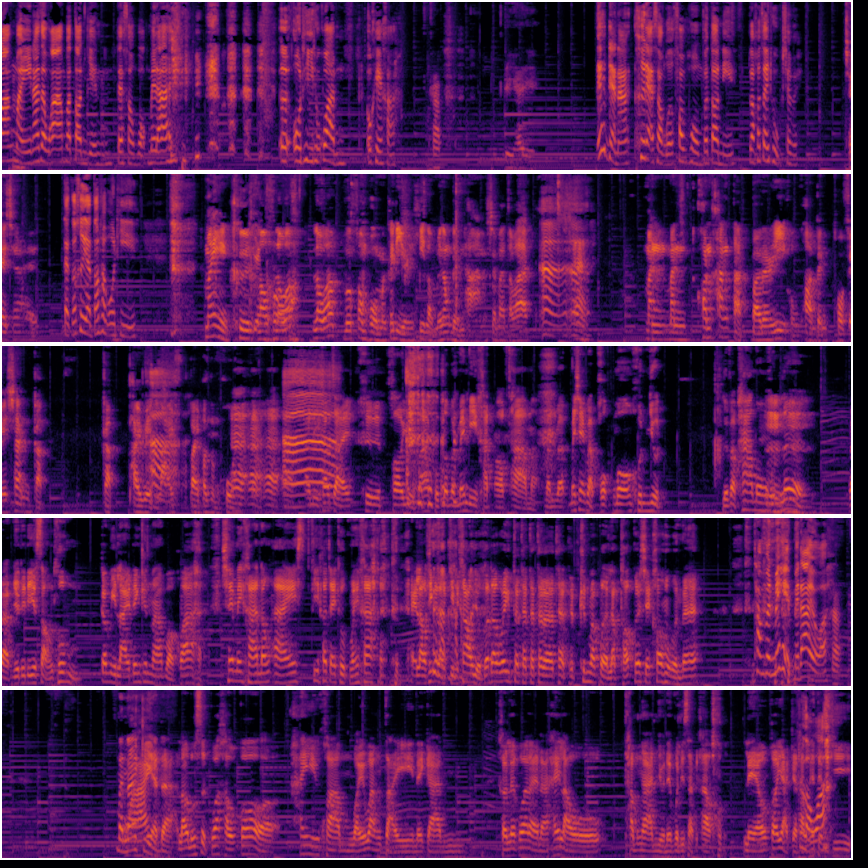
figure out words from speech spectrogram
ว่างไหมน่าจะว่างมาตอนเย็น แต่สองบอกไม่ได้ เออโอทีทุกวัน โอเคค่ะ ครับ ดีฮะดีเอ๊ะเดี๋ยวนะ คือแดดสอง work from home ปะตอนนี้ เราเข้าใจถูกใช่ไหม ใช่ใช่แต่ก็คือยังต้องทำโอที ไม่คือเราเราว่าเราว่า work from home มันก็ดีตรงที่เราไม่ต้องเดินทางใช่ป่ะแต่ว่าอ่าอ่ามันมันค่อนข้างตัด boundary ของความเป็น profession กับกับ private อ่า life ไปพอสมควรอ่าอ่าอ่าอ่าอ่าอันนี้เข้าใจคือพออยู่บ้านปุ๊บแล้วมันไม่มีคัตออฟไทม์อะ มันแบบไม่ใช่แบบหกโมงคุณหยุด หรือแบบห้าโมงคุณเลิก แบบอยู่ดีๆสองทุ่ม ก็มีไลน์เด้งขึ้นมาบอกว่า ใช่ไหมคะน้องไอซ์พี่เข้าใจถูกไหมคะไอเราที่กำลังกินข้าวอยู่ก็ต้องวิ่งทะทะทะทะทะทะขึ้นมาเปิดแล็ปท็อปเพื่อเช็คข้อมูลนะฮะทำเป็นไม่เห็นไม่ได้เหรอวะครับมันน่าเกลียดอะเรารู้สึกว่าเขาก็ให้ความไว้วางใจในการเขาเรียกว่าอะไรนะ ให้เราทำงานอยู่ในบริษัทเขา แล้วก็อยากจะทำให้เหรอวะเต็มที่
